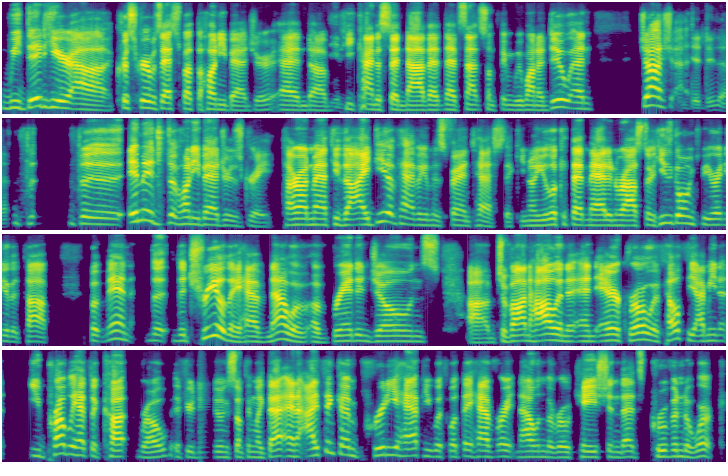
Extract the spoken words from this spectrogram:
we did hear uh Chris Grier was asked about the honey badger, and uh, He- kind of said, nah, that that's not something we want to do. And Josh, He did do that. the image of Honey Badger is great. Tyrann Mathieu, the idea of having him is fantastic. You know, you look at that Madden roster, he's going to be right near the top. But man, the the trio they have now of, of Brandon Jones, uh, Jevon Holland, and Eric Rowe, if healthy, I mean, you probably have to cut Rowe if you're doing something like that. And I think I'm pretty happy with what they have right now in the rotation. That's proven to work.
